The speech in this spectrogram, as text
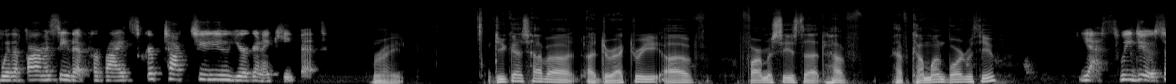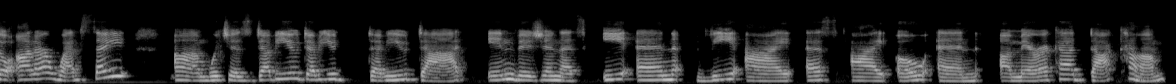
with a pharmacy that provides script talk to you, you're going to keep it. Right. Do you guys have a, a directory of pharmacies that have have come on board with you? Yes, we do. So on our website, um, which is www.envision, that's E N V I S I O N, America.com,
